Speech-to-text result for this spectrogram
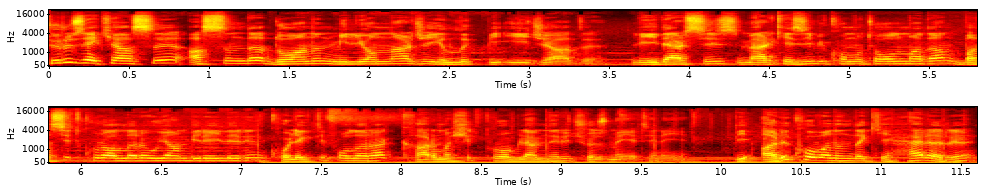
Sürü zekası aslında doğanın milyonlarca yıllık bir icadı. Lidersiz, merkezi bir komuta olmadan basit kurallara uyan bireylerin kolektif olarak karmaşık problemleri çözme yeteneği. Bir arı kovanındaki her arı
